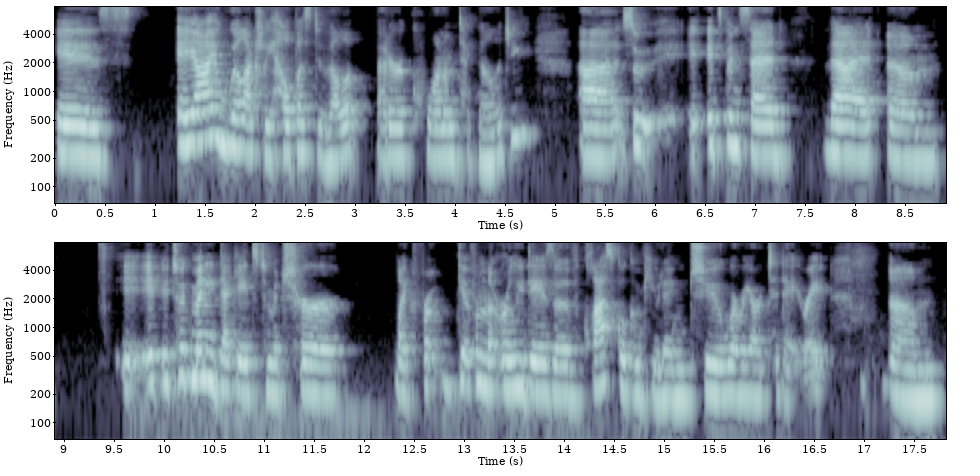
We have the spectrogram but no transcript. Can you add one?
is AI will actually help us develop better quantum technology. Uh, so it, has been said that um, it, it, took many decades to mature, like from, get from the early days of classical computing to where we are today, right? Um,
